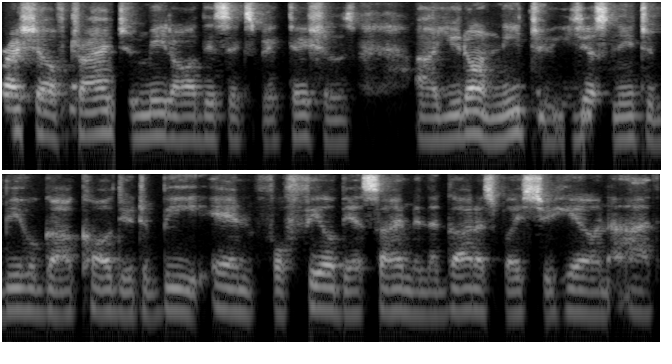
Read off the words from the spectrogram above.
pressure of trying to meet all these expectations, uh, you don't need to. You just need to be who God called you to be and fulfill the assignment that God has placed you here on earth.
